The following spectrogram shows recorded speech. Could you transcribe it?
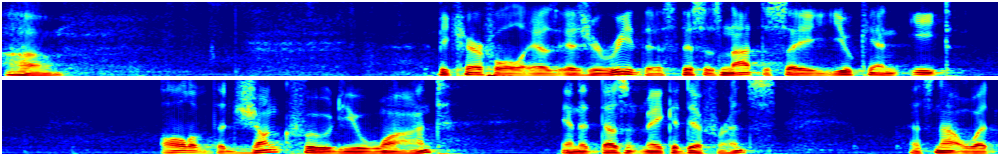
Uh, be careful as, as you read this. This is not to say you can eat all of the junk food you want and it doesn't make a difference. That's not what,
